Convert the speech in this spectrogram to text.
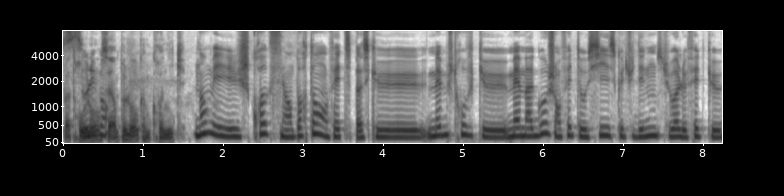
pas trop long, c'est un peu long comme chronique. Non, mais je crois que c'est important en fait, parce que même je trouve que même à gauche, en fait, aussi ce que tu dénonces, tu vois, le fait que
